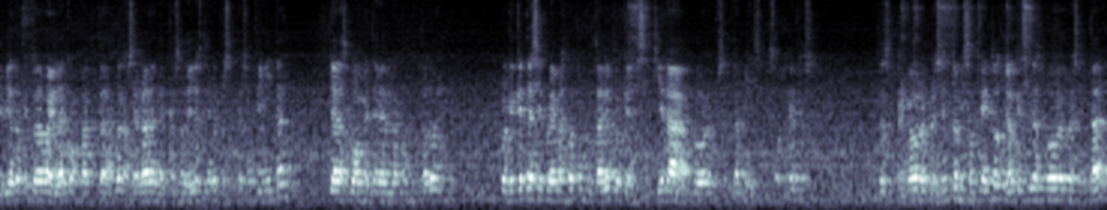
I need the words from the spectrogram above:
y viendo que toda variedad compacta, bueno, cerrada en el caso de ellos tiene presentación finita, ya las puedo meter en una computadora. Porque qué tal si el problema es no computable porque ni siquiera puedo representar mis, objetos. Entonces primero represento mis objetos, veo que sí los puedo representar,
